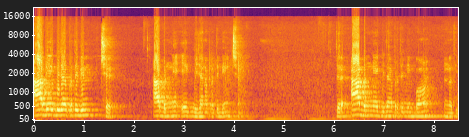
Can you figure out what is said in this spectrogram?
આ બે એકબીજાના પ્રતિબિંબ છે. આ બંને એકબીજાના પ્રતિબિંબ છે. જ્યારે આ બંને એકબીજાના પ્રતિબિંબ પણ નથી.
